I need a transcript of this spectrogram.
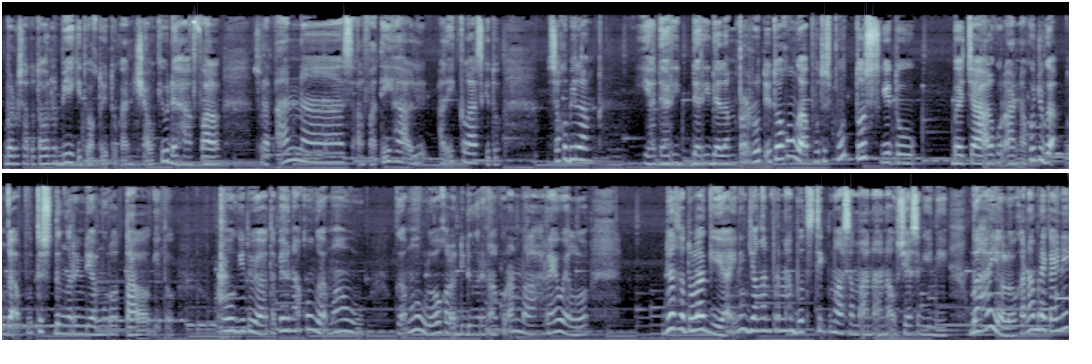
baru satu tahun lebih gitu waktu itu kan Syauki udah hafal surat Anas, Al-Fatihah, Al-Ikhlas gitu. Terus aku bilang, ya dari dari dalam perut itu aku nggak putus-putus gitu baca Al-Quran. Aku juga nggak putus dengerin dia murotal gitu. Oh gitu ya, tapi anakku nggak mau, nggak mau loh kalau didengerin Al-Quran malah rewel loh. Dan satu lagi ya, ini jangan pernah buat stigma sama anak-anak usia segini. Bahaya loh, karena mereka ini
